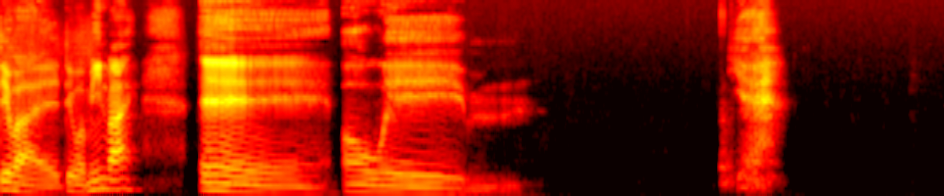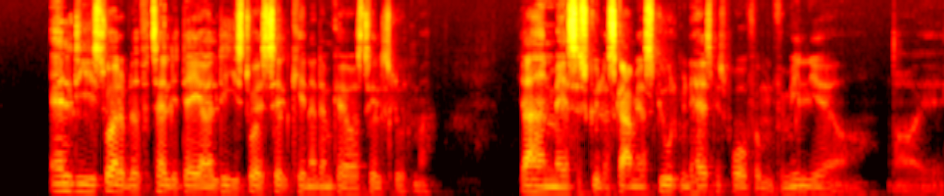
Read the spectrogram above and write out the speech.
det var, øh, det var min vej. Øh, og øh, ja, alle de historier, der er blevet fortalt i dag, og alle de historier, jeg selv kender, dem kan jeg også tilslutte mig. Jeg havde en masse skyld og skam. Jeg skjulte mit hasmisbrug for min familie, og, og øh,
